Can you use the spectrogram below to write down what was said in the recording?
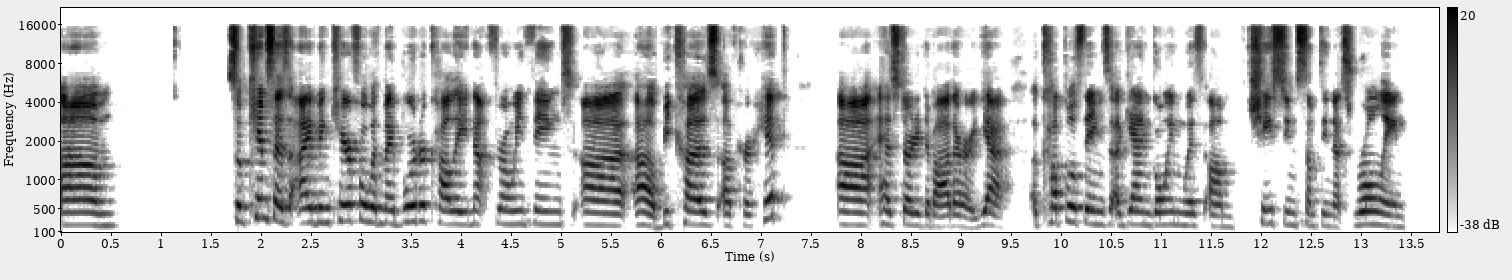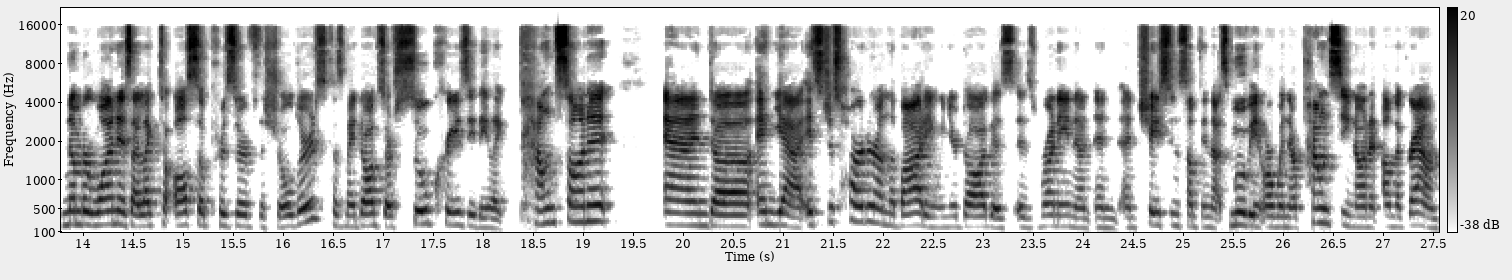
Um, so Kim says, I've been careful with my border collie not throwing things uh, uh, because of her hip uh, has started to bother her. Yeah, a couple things, again, going with um, chasing something that's rolling. Number one is I like to also preserve the shoulders because my dogs are so crazy. They like pounce on it. And uh, and yeah, it's just harder on the body when your dog is is running and, and, and chasing something that's moving or when they're pouncing on it on the ground.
